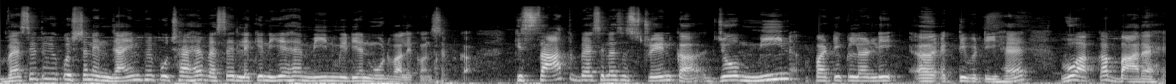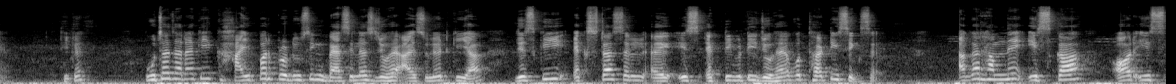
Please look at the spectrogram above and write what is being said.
वैसे तो ये क्वेश्चन एंजाइम में पूछा है वैसे, लेकिन ये है मीन मीडियन मोड वाले कॉन्सेप्ट का। कि सात बैसिलस स्ट्रेन का जो मीन पर्टिकुलरली एक्टिविटी है, वो आपका बारह है। ठीक है? पूछा जा रहा है कि एक हाइपर प्रोड्यूसिंग बैसिलस जो है आइसोलेट किया, जिसकी एक्स्ट्रा सेल इस एक्टिविटी जो है वो 36 है। अगर हमने इसका और इस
